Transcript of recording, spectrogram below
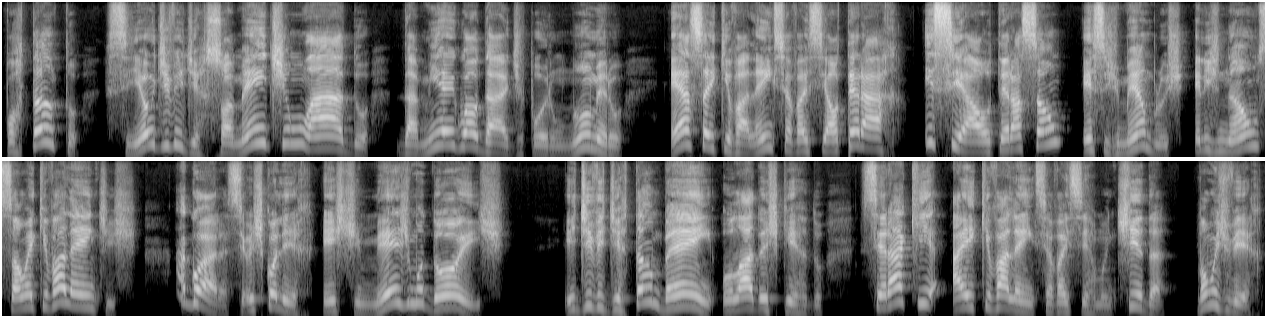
Portanto, se eu dividir somente um lado da minha igualdade por um número, essa equivalência vai se alterar. E se há alteração, esses membros eles não são equivalentes. Agora, se eu escolher este mesmo 2 e dividir também o lado esquerdo, será que a equivalência vai ser mantida? Vamos ver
